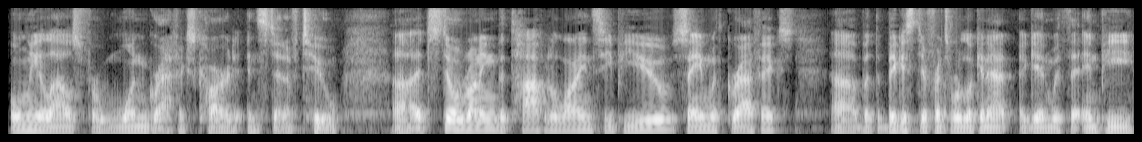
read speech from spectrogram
only allows for one graphics card instead of two. Uh, it's still running the top of the line CPU, same with graphics. Uh, but the biggest difference we're looking at, again, with the NP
